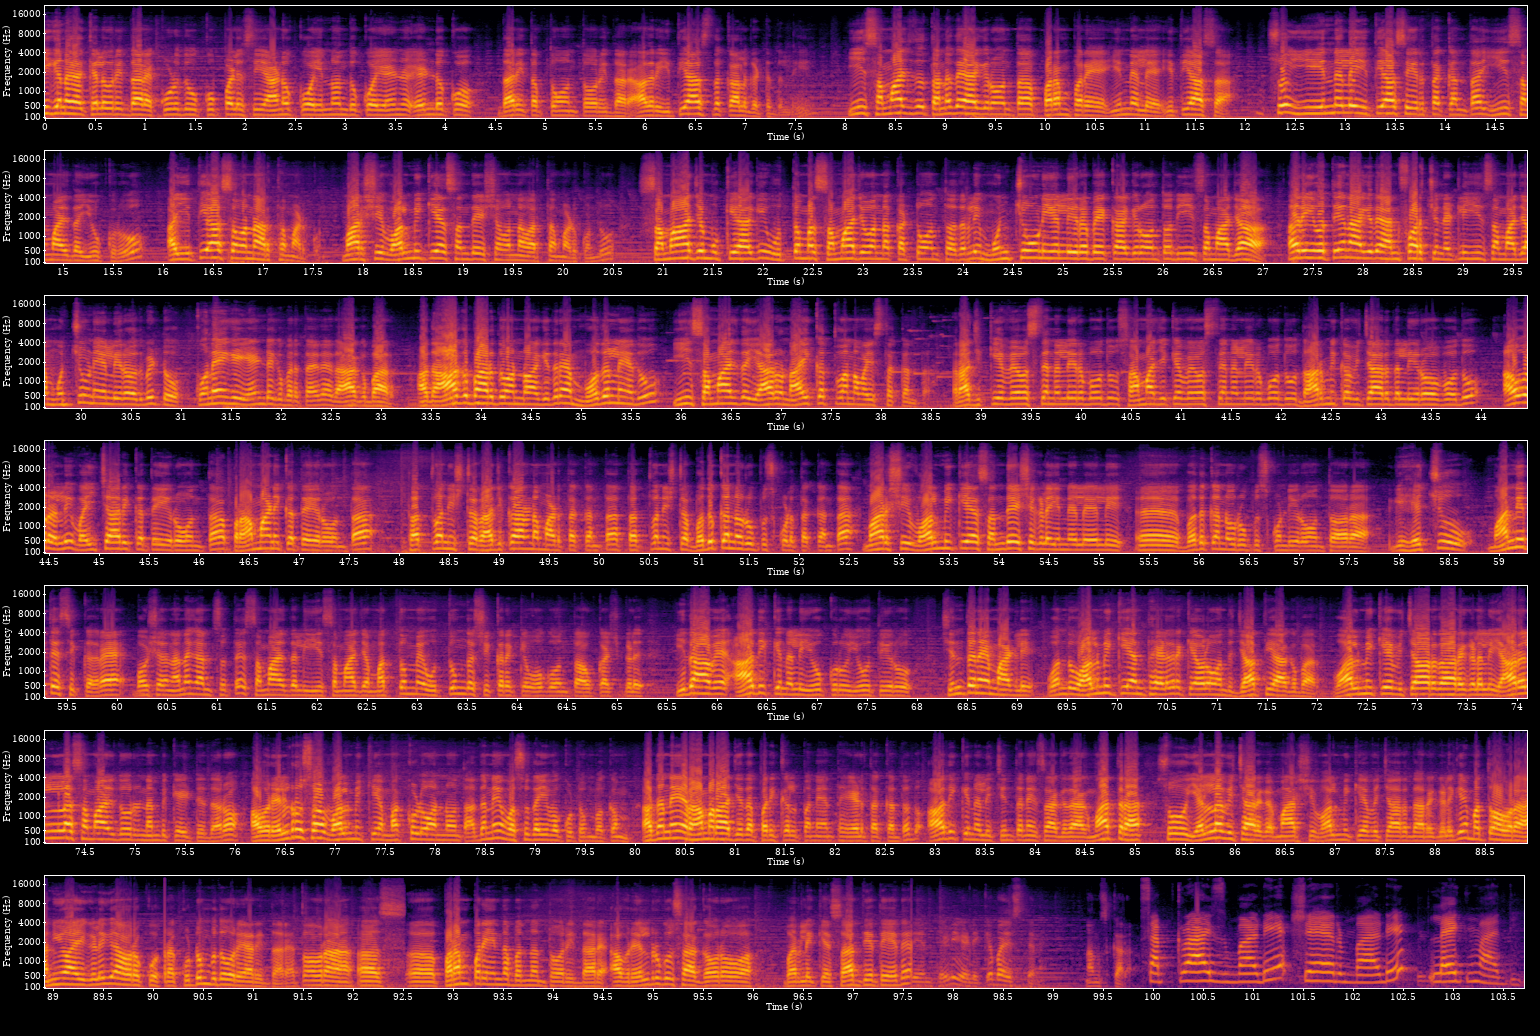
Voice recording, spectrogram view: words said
ಈಗಿನ ಕೆಲವರಿದ್ದಾರೆ ಕುಡಿದು, ಕುಪ್ಪಳಿಸಿ, ಅಣುಕೋ, ಇನ್ನೊಂದಕ್ಕೋ ಹೆಣ್ಣು ಹೆಂಡಕ್ಕೋ ದಾರಿ ತಪ್ಪುವಂಥವ್ರು ಇದ್ದಾರೆ. ಆದರೆ ಇತಿಹಾಸದ ಕಾಲಘಟ್ಟದಲ್ಲಿ ಈ ಸಮಾಜದ ತನ್ನದೇ ಆಗಿರುವಂಥ ಪರಂಪರೆ, ಹಿನ್ನೆಲೆ, ಇತಿಹಾಸ. ಸೊ ಈ ಹಿನ್ನೆಲೆ ಇತಿಹಾಸ ಇರತಕ್ಕಂಥ ಈ ಸಮಾಜದ ಯುವಕರು ಆ ಇತಿಹಾಸವನ್ನು ಅರ್ಥ ಮಾಡ್ಕೊಂಡು, ಮಹರ್ಷಿ ವಾಲ್ಮೀಕಿಯ ಸಂದೇಶವನ್ನು ಅರ್ಥ ಮಾಡಿಕೊಂಡು ಸಮಾಜಮುಖಿಯಾಗಿ ಉತ್ತಮ ಸಮಾಜವನ್ನ ಕಟ್ಟುವಂಥದ್ರಲ್ಲಿ ಮುಂಚೂಣಿಯಲ್ಲಿ ಇರಬೇಕಾಗಿರುವಂಥದ್ದು ಈ ಸಮಾಜ. ಆದರೆ ಇವತ್ತೇನಾಗಿದೆ? ಅನ್ಫಾರ್ಚುನೇಟ್ಲಿ ಈ ಸಮಾಜ ಮುಂಚೂಣಿಯಲ್ಲಿರೋದು ಬಿಟ್ಟು ಕೊನೆಗೆ ಎಂಡಿಗೆ ಬರ್ತಾ ಇದೆ. ಅದು ಆಗಬಾರ್ದು. ಅದು ಆಗಬಾರ್ದು ಅನ್ನೋ ಆಗಿದ್ರೆ ಮೊದಲನೆಯದು ಈ ಸಮಾಜದ ಯಾರು ನಾಯಕತ್ವವನ್ನು ವಹಿಸ್ತಕ್ಕಂಥ. ರಾಜಕೀಯ ವ್ಯವಸ್ಥೆನಲ್ಲಿರ್ಬೋದು ಸಾಮಾಜಿಕ ವ್ಯವಸ್ಥೆನಲ್ಲಿರ್ಬೋದು ಧಾರ್ಮಿಕ ವಿಚಾರದಲ್ಲಿ ಇರಬಹುದು, ಅವರಲ್ಲಿ ವೈಚಾರಿಕತೆ ಇರುವಂಥ, ಪ್ರಾಮಾಣಿಕತೆ ಇರುವಂಥ ತತ್ವನಿಷ್ಠ ರಾಜಕಾರಣ ಮಾಡತಕ್ಕಂಥ, ತತ್ವನಿಷ್ಠ ಬದುಕನ್ನು ರೂಪಿಸ್ಕೊಳ್ತಕ್ಕಂಥ ಮಹರ್ಷಿ ವಾಲ್ಮೀಕಿಯ ಸಂದೇಶಗಳ ಹಿನ್ನೆಲೆಯಲ್ಲಿ ಬದುಕನ್ನು ರೂಪಿಸ್ಕೊಂಡಿರುವಂಥವರಿಗೆ ಹೆಚ್ಚು ಮಾನ್ಯತೆ ಸಿಕ್ಕಿದ್ರೆ ಬಹುಶಃ ನನಗನ್ಸುತ್ತೆ ಸಮಾಜದಲ್ಲಿ ಈ ಸಮಾಜ ಮತ್ತೊಮ್ಮೆ ಉತ್ತುಂಗ ಶಿಖರಕ್ಕೆ ಹೋಗುವಂಥ ಅವಕಾಶಗಳು ಇದಾವೆ. ಆ ದಿಕ್ಕಿನಲ್ಲಿ ಯುವಕರು, ಯುವತಿಯರು ಚಿಂತನೆ ಮಾಡಲಿ. ಒಂದು ವಾಲ್ಮೀಕಿ ಅಂತ ಹೇಳಿದ್ರೆ ಕೇವಲ ಒಂದು ಜಾತಿ ಆಗಬಾರ್ದು. ವಾಲ್ಮೀಕಿ ವಿಚಾರಧಾರೆಗಳಲ್ಲಿ ಯಾರೆಲ್ಲ ಸಮಾಜದವರು ನಂಬಿಕೆ ಇಟ್ಟಿದ್ದಾರೋ ಅವರೆಲ್ಲರೂ ಸಹ ವಾಲ್ಮೀಕಿಯ ಮಕ್ಕಳು ಅನ್ನುವಂಥ ಅದನ್ನೇ ವಸುದೈವ ಕುಟುಂಬಕಂ, ಅದನ್ನೇ ರಾಮರಾಜ್ಯದ ಪರಿಕಲ್ಪನೆ ಅಂತ ಹೇಳ್ತಕ್ಕಂಥದ್ದು. ಆ ದಿಕ್ಕಿನಲ್ಲಿ ಚಿಂತನೆ ಸಾಗಿದಾಗ ಮಾತ್ರ ಸೊ ಎಲ್ಲ ವಿಚಾರಗಳ ಮಹರ್ಷಿ ವಾಲ್ಮೀಕಿಯ ವಿಚಾರಧಾರೆಗಳಿಗೆ ಮತ್ತು ಅವರ ಅನುಯಾಯಿಗಳಿಗೆ ಅವರ ಕುಟುಂಬದವರು ಯಾರಿದ್ದಾರೆ? ಅಥವಾ ಅವರ ಪರಂಪರೆಯಿಂದ ಬಂದಂಥವರಿದ್ದಾರೆ. ಅವರೆಲ್ರಿಗೂ ಸಹ ಗೌರವ ಬರಲಿಕ್ಕೆ ಸಾಧ್ಯತೆ ಇದೆ ಅಂತ ಹೇಳಿ ಹೇಳಿಕ್ಕೆ ಬಯಸ್ತೇನೆ. ನಮಸ್ಕಾರ. ಸಬ್ಸ್ಕ್ರೈಬ್ ಮಾಡಿ ಶೇರ್ ಮಾಡಿ ಲೈಕ್ ಮಾಡಿ.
